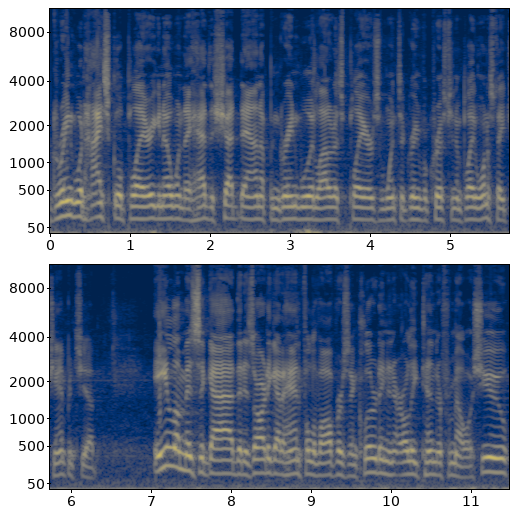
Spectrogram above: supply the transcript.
Greenwood High School player. You know, when they had the shutdown up in Greenwood, a lot of those players went to Greenville Christian and played, won a state championship. Elam is a guy that has already got a handful of offers, including an early tender from LSU.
